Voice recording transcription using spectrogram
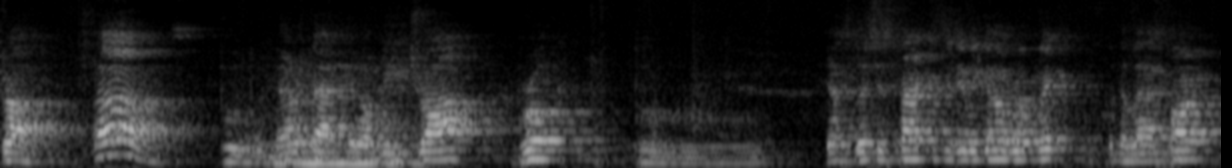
drop, ah, boom. Matter of fact, it'll be drop, brook, boom. Yes, let's just practice it. Here we go, real quick, for the last part,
